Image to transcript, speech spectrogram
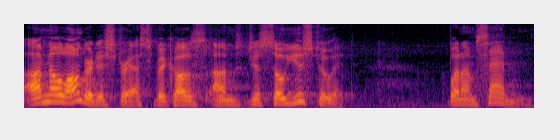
I'm no longer distressed because I'm just so used to it, but I'm saddened.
